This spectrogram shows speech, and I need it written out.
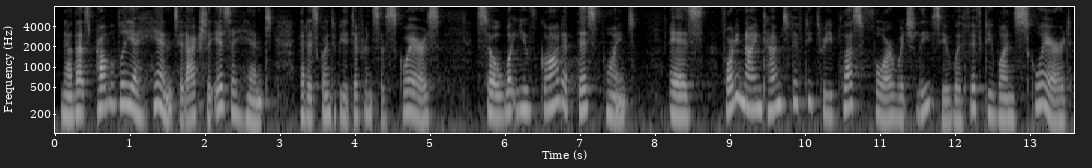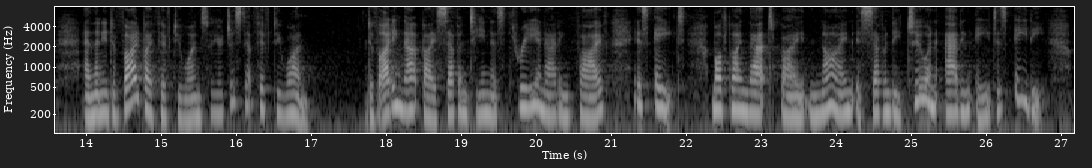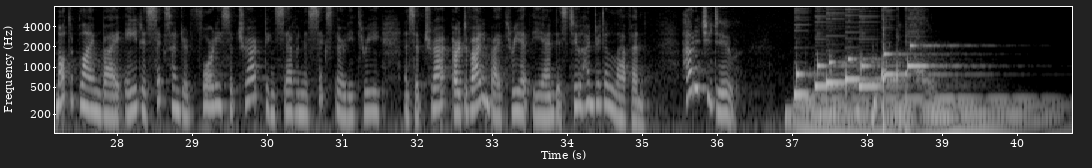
Now that's probably a hint, it actually is a hint, that it's going to be a difference of squares. So what you've got at this point is 49 times 53 plus 4, which leaves you with 51 squared, and then you divide by 51, so you're just at 51. Dividing that by 17 is 3, and adding 5 is 8. Multiplying that by 9 is 72, and adding 8 is 80. Multiplying by 8 is 640, subtracting 7 is 633, and subtract or dividing by 3 at the end is 211. How did you do?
